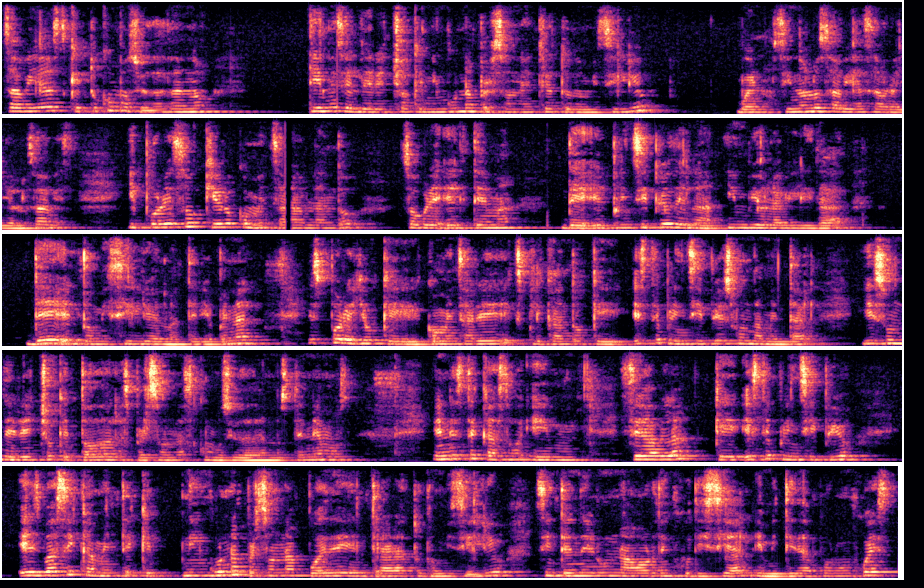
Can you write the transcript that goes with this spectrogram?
¿Sabías que tú como ciudadano tienes el derecho a que ninguna persona entre a tu domicilio? Bueno, si no lo sabías, ahora ya lo sabes. Y por eso quiero comenzar hablando sobre el tema del principio de la inviolabilidad del domicilio en materia penal. Es por ello que comenzaré explicando que este principio es fundamental y es un derecho que todas las personas como ciudadanos tenemos. En este caso, em, se habla que este principio es básicamente que ninguna persona puede entrar a tu domicilio sin tener una orden judicial emitida por un juez.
